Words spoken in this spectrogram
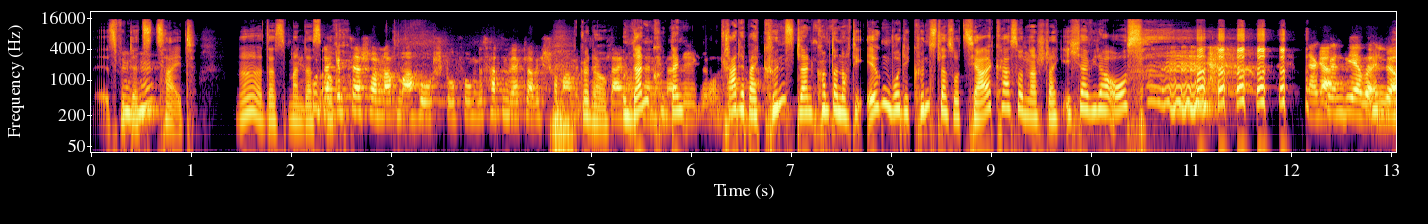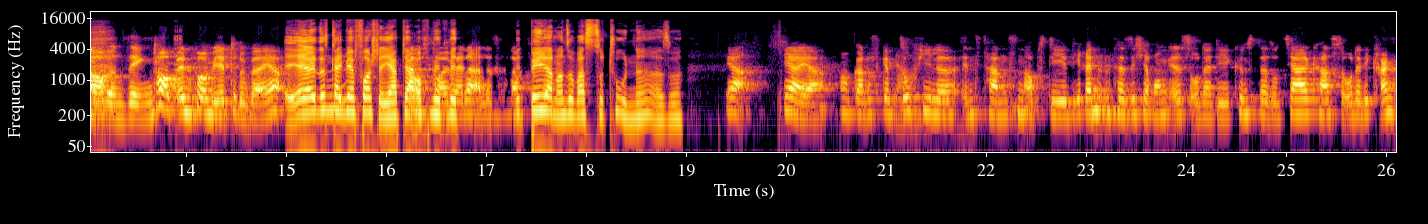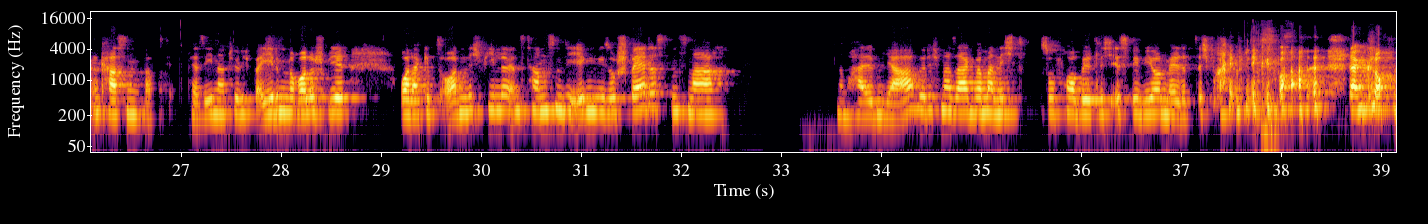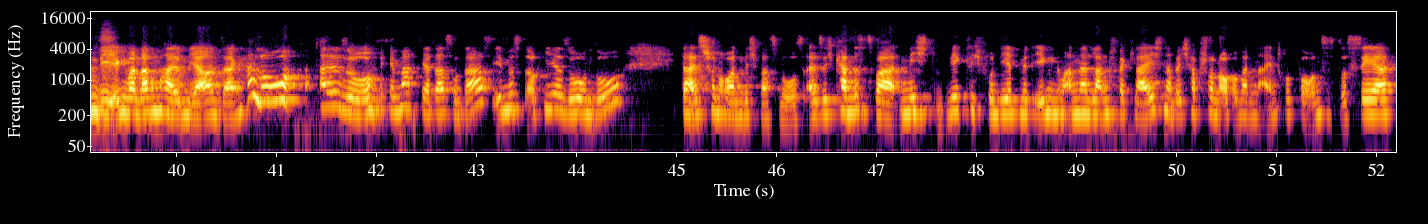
es wird mhm. jetzt Zeit. Ne, dass man das Gut, da gibt es ja schon nochmal Hochstufungen. Das hatten wir, glaube ich, schon mal mit genau. Und dann, dann gerade bei Künstlern kommt dann noch die irgendwo die Künstlersozialkasse und dann steige ich ja wieder aus. da können wir aber in Liedern singen. Top informiert drüber, ja. Ja, das kann ich mir vorstellen. Ihr habt Ganz ja auch mit, mit, mit Bildern ja. und sowas zu tun, ne? Also. Ja, ja, ja. Oh Gott, es gibt ja. so viele Instanzen, ob es die, die Rentenversicherung ist oder die Künstlersozialkasse oder die Krankenkassen, was jetzt per se natürlich bei jedem eine Rolle spielt boah, da gibt es ordentlich viele Instanzen, die irgendwie so spätestens nach einem halben Jahr, würde ich mal sagen, wenn man nicht so vorbildlich ist wie wir und meldet sich freiwillig überall, dann klopfen die irgendwann nach einem halben Jahr und sagen, hallo, also ihr macht ja das und das, ihr müsst auch hier so und so. Da ist schon ordentlich was los. Also ich kann das zwar nicht wirklich fundiert mit irgendeinem anderen Land vergleichen, aber ich habe schon auch immer den Eindruck, bei uns ist das sehr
